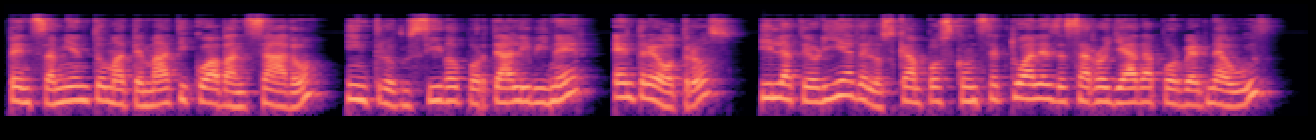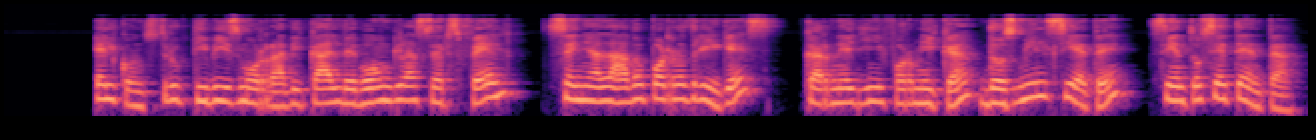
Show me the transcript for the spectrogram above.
pensamiento matemático avanzado, introducido por Tal y Biner, entre otros, y la teoría de los campos conceptuales desarrollada por Bernaud, el constructivismo radical de von Glasersfeld, señalado por Rodríguez, Carnegie y Formica, 2007, 170.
